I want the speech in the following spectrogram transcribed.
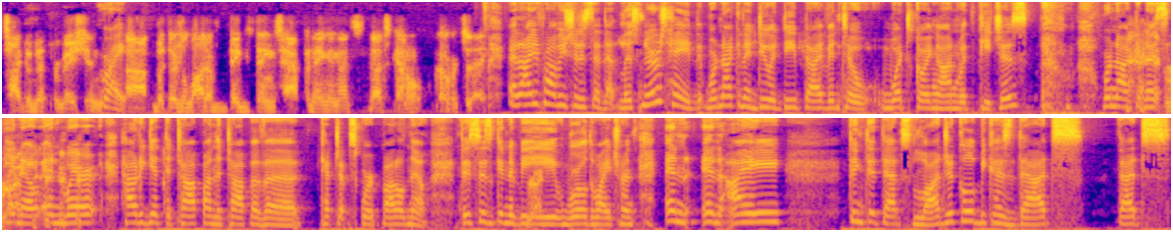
type of information. Right. Uh, but there's a lot of big things happening, and that's that's kind of what we'll cover today. And I probably should have said that, listeners. Hey, we're not going to do a deep dive into what's going on with peaches. we're not going to, right. you know, and where how to get the top on the top of a ketchup squirt bottle. No, this is going to be right. worldwide trends, and and I think that that's logical because that's that's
